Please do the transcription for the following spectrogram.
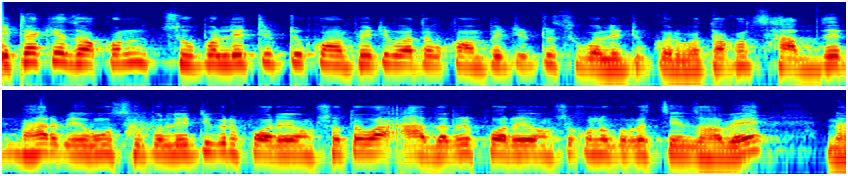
এটাকে যখন সুপারলেটিভ টু কম্পিটিভ অথবা কম্পিটিভ টু সুপারলেটিভ করব, তখন সাবজেক্ট ভার্ব এবং সুপারলেটিভের পরে অংশ অথবা আদারের পরের অংশ কোনো প্রকার চেঞ্জ হবে না,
